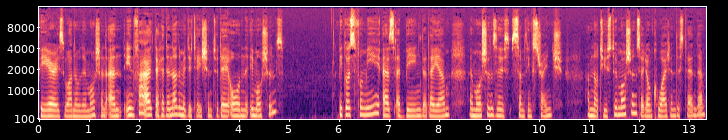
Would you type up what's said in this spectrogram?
Fear is one of the emotion, and in fact, I had another meditation today on emotions. Because for me, as a being that I am, emotions is something strange. I'm not used to emotions. I don't quite understand them.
